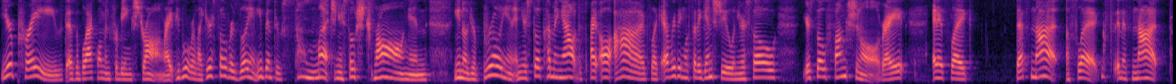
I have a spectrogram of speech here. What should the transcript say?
you're praised as a black woman for being strong, right? People were like, "You're so resilient. You've been through so much and you're so strong and you know, you're brilliant and you're still coming out despite all odds. Like everything was set against you and you're so you're so functional, right?" And it's like that's not a flex and it's not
